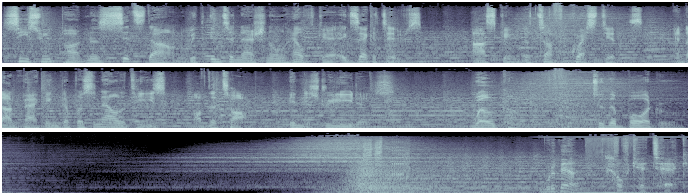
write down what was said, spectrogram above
C Suite Partners sits down with international healthcare executives, asking the tough questions and unpacking the personalities of the top industry leaders. Welcome to the boardroom. What about healthcare tech?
